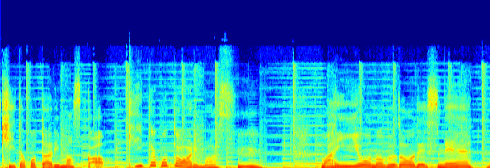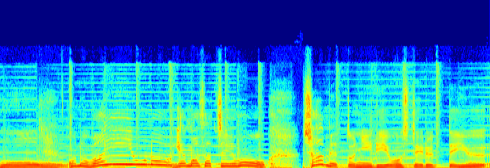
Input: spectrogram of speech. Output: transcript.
聞いたことありますか？聞いたことはあります。うん。ワイン用のぶどうですね。このワイをシャーベットに利用してるっていう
